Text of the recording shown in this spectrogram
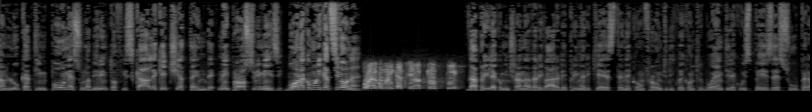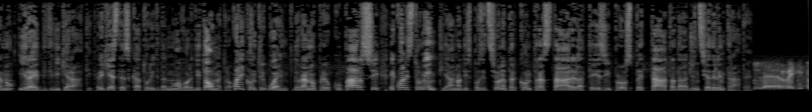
Gianluca Timpone sul labirinto fiscale che ci attende nei prossimi mesi. Buona comunicazione! Buona comunicazione a tutti. Da aprile cominceranno ad arrivare le prime richieste nei confronti di quei contribuenti le cui spese superano i redditi dichiarati. Richieste scaturite dal nuovo redditometro. Quali contribuenti dovranno preoccuparsi e quali strumenti hanno a disposizione per contrastare la tesi prospettata dall'Agenzia delle Entrate? Il redditometro,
